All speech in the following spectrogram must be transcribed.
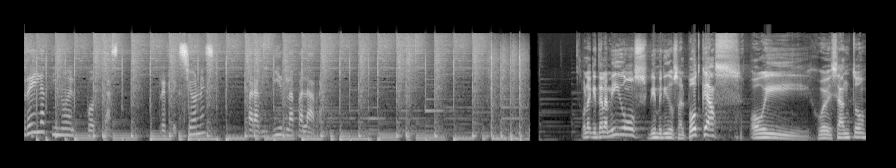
Rey Latino del Podcast. Reflexiones para vivir la palabra. Hola, ¿qué tal amigos? Bienvenidos al podcast. Hoy jueves santo,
